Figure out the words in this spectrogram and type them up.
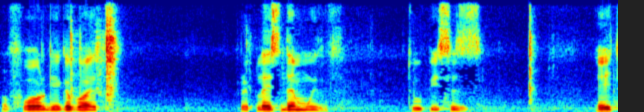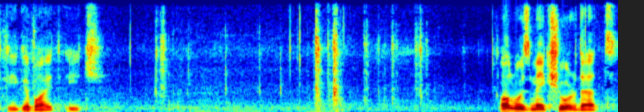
of 4 gigabyte. Replace them with two pieces 8 gigabyte each. Always make sure that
